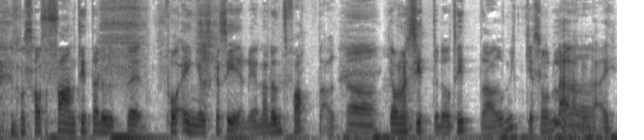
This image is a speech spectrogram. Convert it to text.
De sa för fan tittar du ut eh, på engelska serier när du inte fattar? Ja. Ja men sitter du och tittar mycket så lär Ja. du dig.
